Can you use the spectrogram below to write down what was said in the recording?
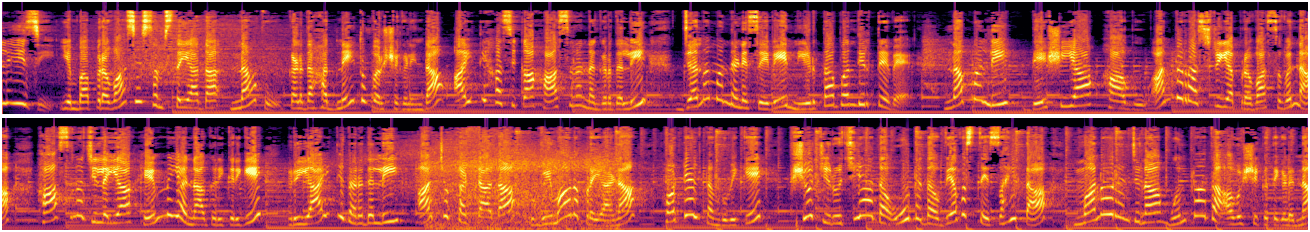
Travel easy ಎಂಬ ಪ್ರವಾಸಿ ಸಂಸ್ಥೆಯಾದ ನಾವು ಕಳೆದ ಹದಿನೈದು ವರ್ಷಗಳಿಂದ ಐತಿಹಾಸಿಕ ಹಾಸನ ನಗರದಲ್ಲಿ ಜನಮನ್ನಣೆ ಸೇವೆ ನೀಡುತ್ತಾ ಬಂದಿರ್ತೇವೆ. ನಮ್ಮಲ್ಲಿ ದೇಶೀಯ ಹಾಗೂ ಅಂತಾರಾಷ್ಟ್ರೀಯ ಪ್ರವಾಸವನ್ನ ಹಾಸನ ಜಿಲ್ಲೆಯ ಹೆಮ್ಮೆಯ ನಾಗರಿಕರಿಗೆ ರಿಯಾಯಿತಿ ದರದಲ್ಲಿ ಅಚ್ಚುಕಟ್ಟಾದ ವಿಮಾನ ಪ್ರಯಾಣ ಹೋಟೆಲ್ ತಂಗುವಿಕೆ, ಶುಚಿ ರುಚಿಯಾದ ಊಟದ ವ್ಯವಸ್ಥೆ ಸಹಿತ ಮನೋರಂಜನಾ ಮುಂತಾದ ಅವಶ್ಯಕತೆಗಳನ್ನ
